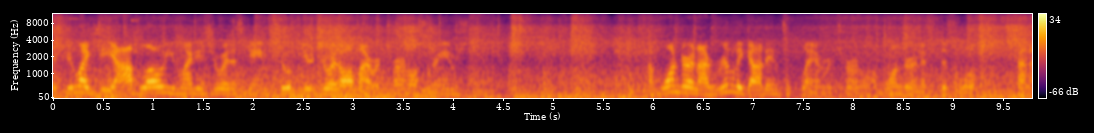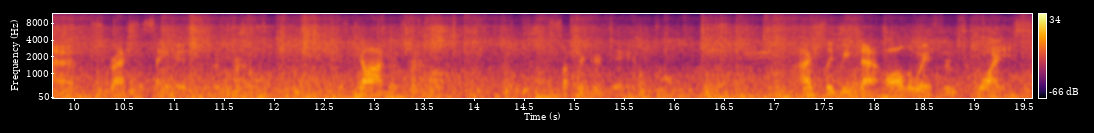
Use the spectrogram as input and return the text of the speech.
If you like Diablo, you might enjoy this game too. If you enjoyed all my Returnal streams, I'm wondering, I really got into playing Returnal. I'm wondering if this will kind of scratch the same itch as Returnal. God Returnal. Such a good game. I actually beat that all the way through twice.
